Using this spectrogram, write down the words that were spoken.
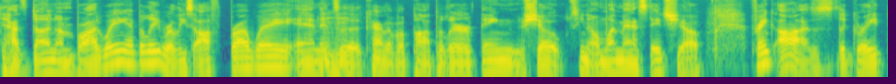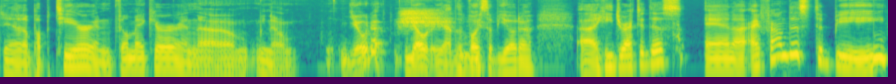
has done on Broadway, I believe, or at least off Broadway, and it's a kind of a popular thing show, you know, one man stage show. Frank Oz, the great you know, puppeteer and filmmaker, and um, you know, Yoda. Yoda, yeah, the voice of Yoda. Uh, he directed this, and uh, I found this to be.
